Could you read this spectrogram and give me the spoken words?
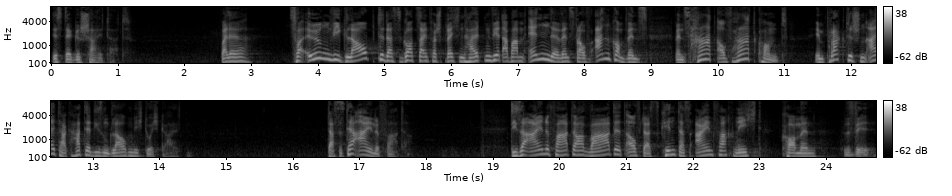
ist er gescheitert. Weil er zwar irgendwie glaubte, dass Gott sein Versprechen halten wird, aber am Ende, wenn es drauf ankommt, wenn es hart auf hart kommt, im praktischen Alltag hat er diesen Glauben nicht durchgehalten. Das ist der eine Vater. Dieser eine Vater wartet auf das Kind, das einfach nicht kommen will.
